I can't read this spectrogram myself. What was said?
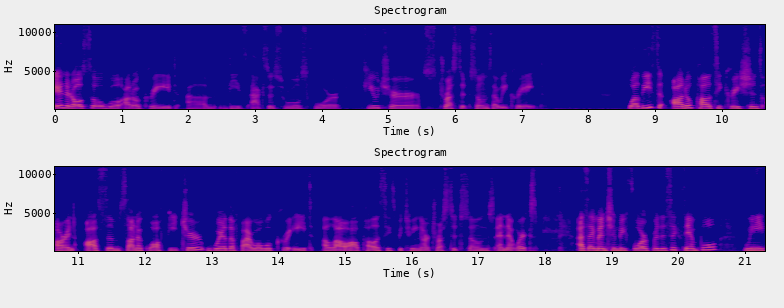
And it also will auto create um, these access rules for future trusted zones that we create. While these auto policy creations are an awesome SonicWall feature where the firewall will create allow all policies between our trusted zones and networks, as I mentioned before, for this example, we need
